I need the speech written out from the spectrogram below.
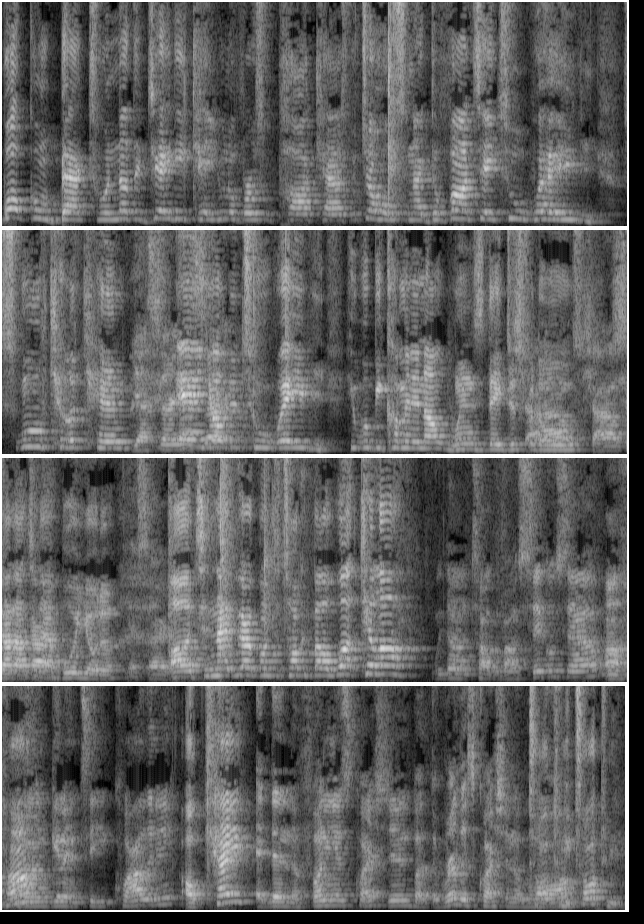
Welcome back to another JDK Universal podcast with your host tonight, Devontae Two Wavy, Smooth Killer Kim, Yes, sir, yes, and sir. Yoda Two Wavy. He will be coming in on Wednesday just Shout for out, those. shout out shout my out to that boy Yoda. Yes, sir. Uh, tonight we are going to talk about what, Killer? We're gonna talk about sickle cell. Uh-huh. We're gonna get into equality. Okay, And then the funniest question, but the realest question of all. talk to me, talk to me.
